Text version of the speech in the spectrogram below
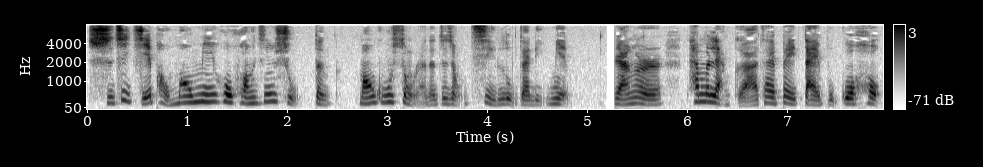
实际解剖猫咪或黄金鼠等毛骨悚然的这种记录在里面。然而，他们两个啊，在被逮捕过后，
